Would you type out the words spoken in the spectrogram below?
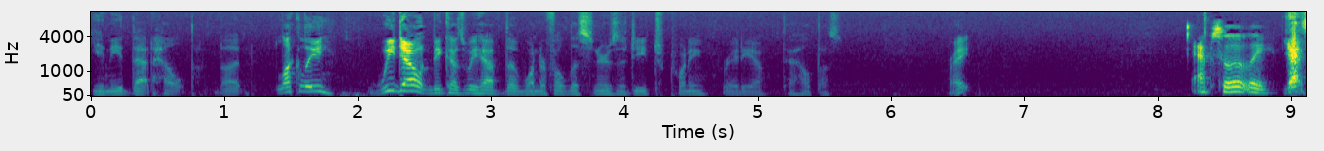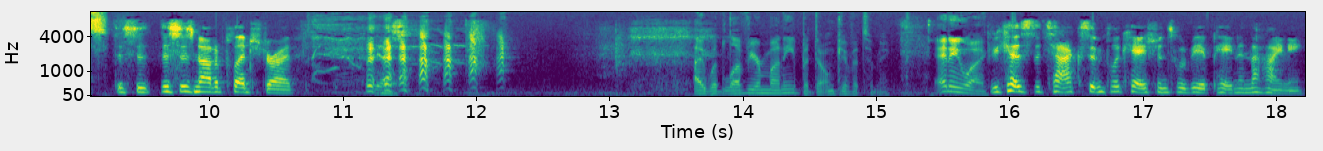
you need that help. But luckily, we don't because we have the wonderful listeners of D20 Radio to help us. Right? Absolutely. Yes. This is this is not a pledge drive. Yes. I would love your money, but don't give it to me. Anyway, Because the tax implications would be a pain in the hiney.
